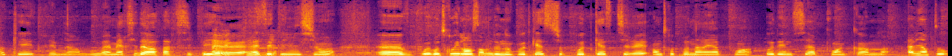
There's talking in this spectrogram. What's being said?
Ok, très bien. Bon, bah, merci d'avoir participé Bah, euh, à cette émission. Euh, vous pouvez retrouver l'ensemble de nos podcasts sur podcast-entrepreneuriat.audencia.com. À bientôt.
